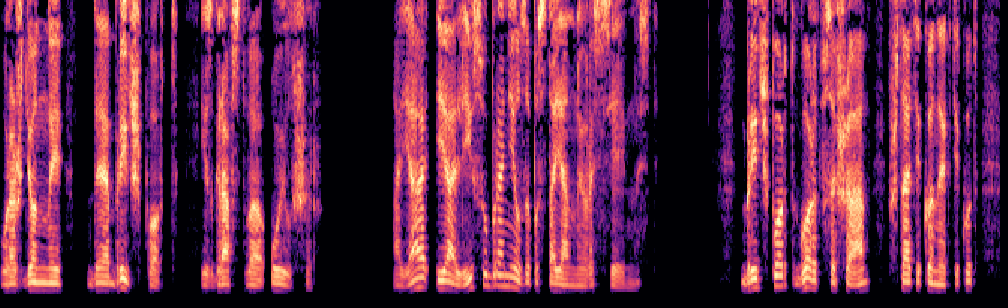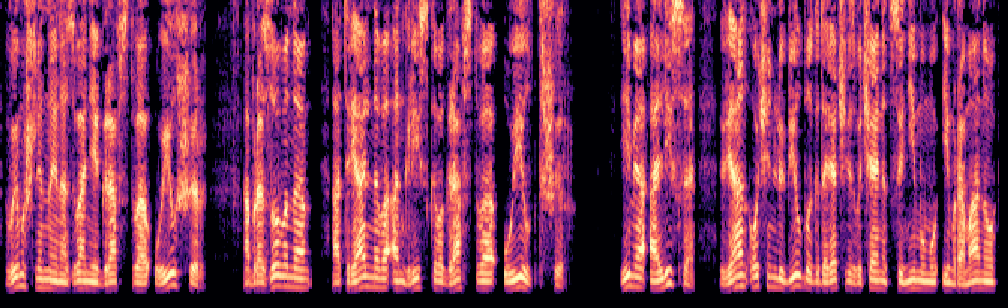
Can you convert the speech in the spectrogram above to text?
урожденной де Бриджпорт из графства Уилшир. А я и Алису бронил за постоянную рассеянность. Бриджпорт — город в США, в штате Коннектикут, вымышленное название графства Уилшир образовано от реального английского графства Уилтшир. Имя Алиса Виан очень любил благодаря чрезвычайно ценимому им роману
